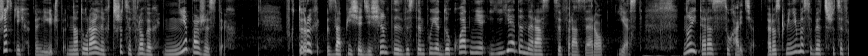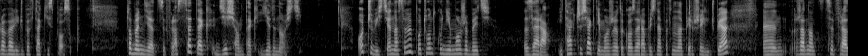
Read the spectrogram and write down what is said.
wszystkich liczb naturalnych trzycyfrowych nieparzystych, w których zapisie dziesiętnym występuje dokładnie jeden raz cyfra 0 jest. No i teraz słuchajcie, rozkminimy sobie trzycyfrowe liczby w taki sposób. To będzie cyfra setek, dziesiątek, jedności. Oczywiście na samym początku nie może być zera. I tak czy siak nie może tego zera być na pewno na pierwszej liczbie. E, Żadna cyfra,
